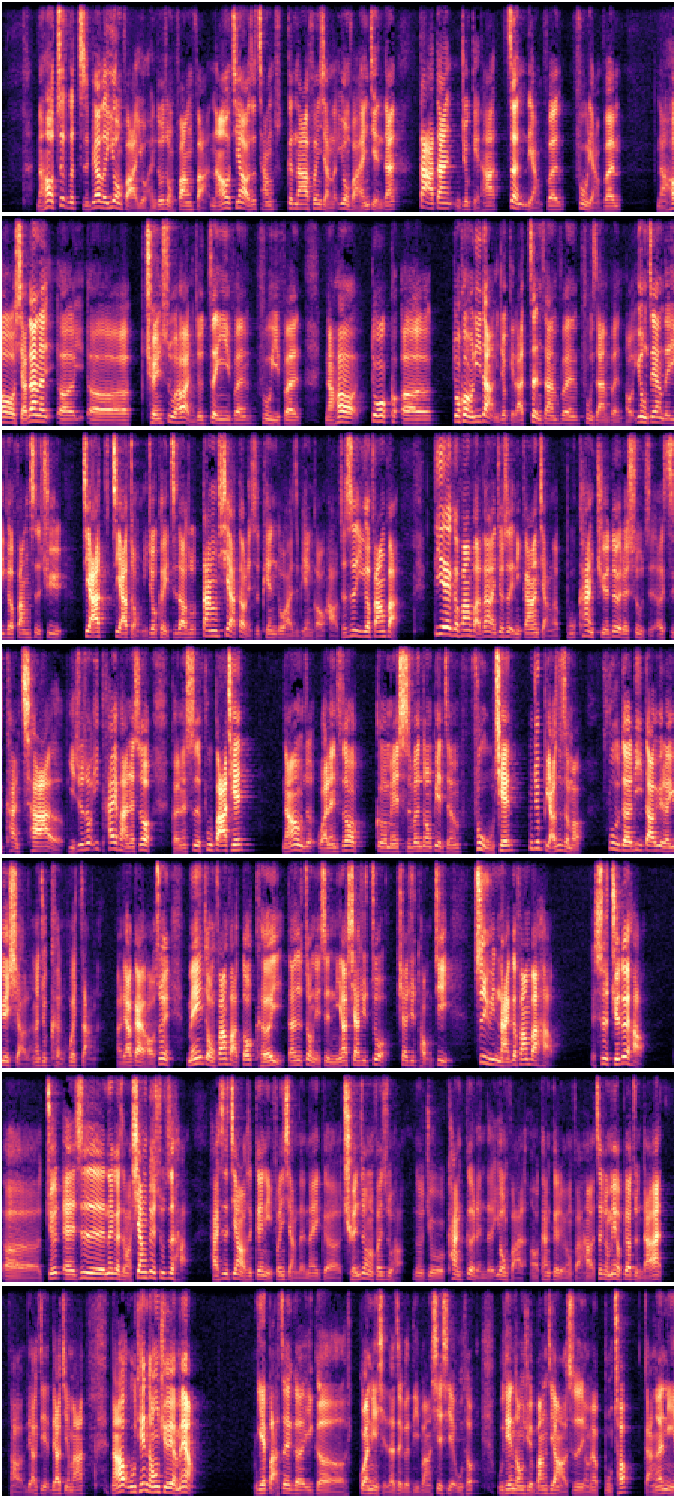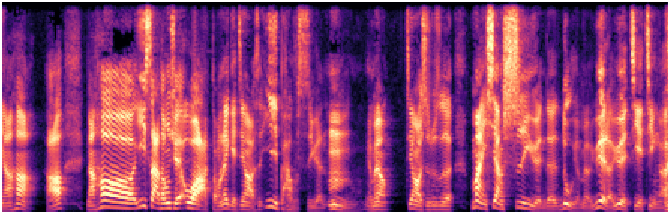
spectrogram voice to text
然后这个指标的用法有很多种方法，然后金老师常跟大家分享的用法很简单，大单你就给它正两分、负两分，然后小单的呃呃全数的话你就正一分、负一分，然后多空呃多空的力道你就给它正三分、负三分，好，用这样的一个方式去加加总，你就可以知道说当下到底是偏多还是偏空。好，这是一个方法。第二个方法当然就是你刚刚讲了，不看绝对的数值，而是看差额，也就是说一开盘的时候可能是负八千。然后我们就完了之后，隔没十分钟变成负五千，那就表示什么？负的力道越来越小了，那就可能会涨了啊！了解哈，所以每一种方法都可以，但是重点是你要下去做，下去统计。至于哪个方法好，是绝对好，呃，绝呃是那个什么相对数字好，还是姜老师跟你分享的那个权重的分数好？那就看个人的用法了哦，看个人用法哈，这个没有标准答案，好了解了解吗？然后吴天同学有没有也把这个一个观念写在这个地方？谢谢吴同吴天同学帮姜老师有没有补充？感恩你啊哈，好，然后伊莎同学哇，懂了给姜老师一百五十元，嗯，有没有？姜老师是不是迈向市议员的路有没有越来越接近啊？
